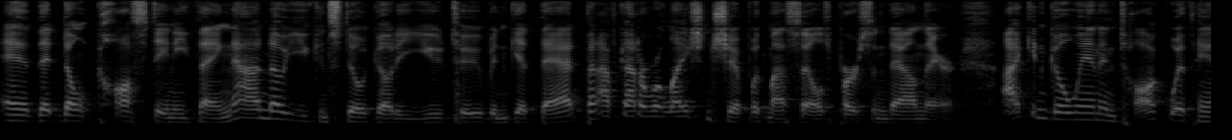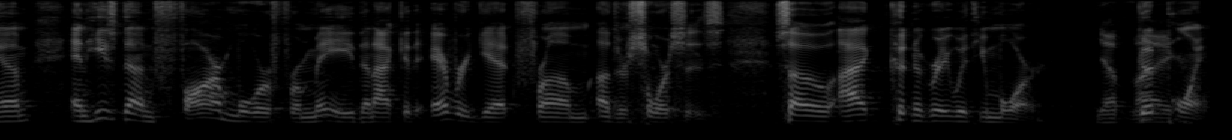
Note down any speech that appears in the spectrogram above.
and that don't cost anything. Now I know you can still go to YouTube and get that, but I've got a relationship with my salesperson down there. I can go in and talk with him, and he's done far more for me than I could ever get from other sources. So I couldn't agree with you more. Yep. Good I- point.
